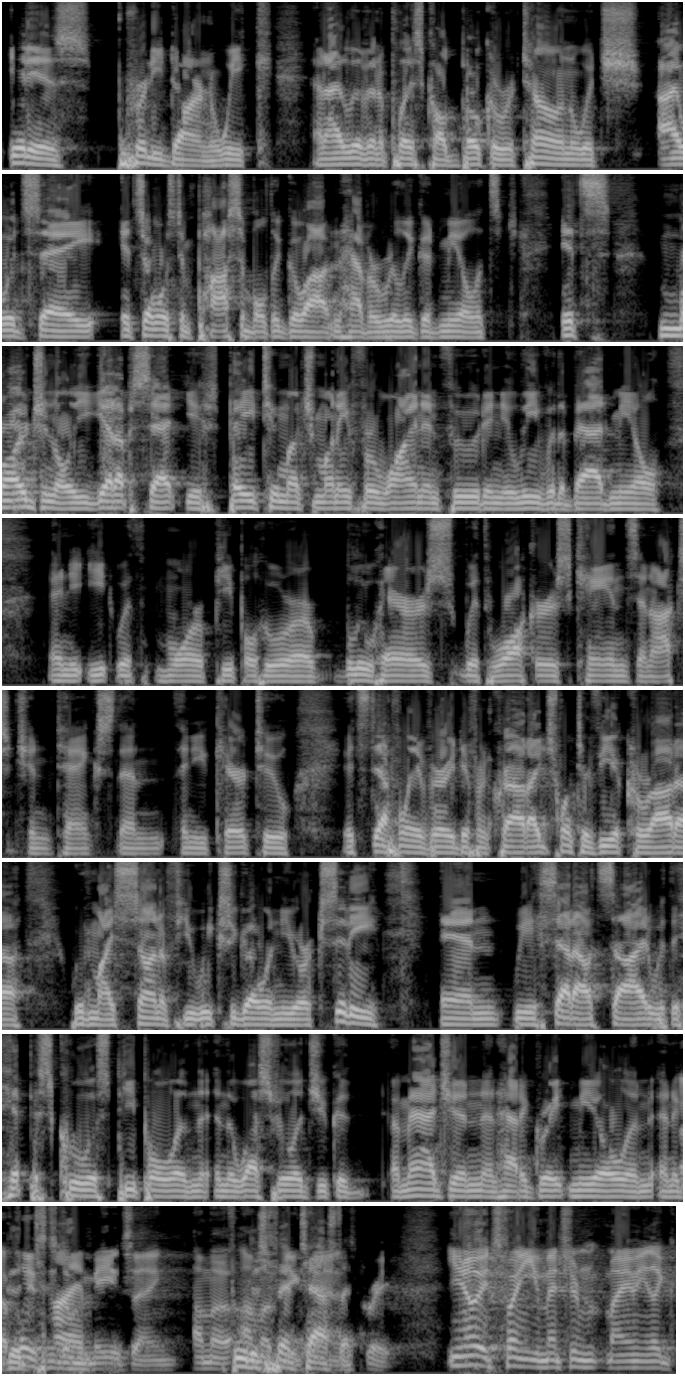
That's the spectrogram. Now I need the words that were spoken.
it is pretty darn weak. And I live in a place called Boca Raton, which I would say it's almost impossible to go out and have a really good meal. It's it's marginal. You get upset, you pay too much money for wine and food, and you leave with a bad meal and you eat with more people who are blue hairs with walkers, canes, and oxygen tanks than than you care to. It's definitely a very different crowd. I just went to Via Carota with my son a few weeks ago in New York City, and we sat outside with the hippest, coolest people in the, in the West Village you could imagine, and had a great meal and, and a that good place time. Is amazing. I'm a food I'm is a fantastic. Great. You know, it's funny you mentioned Miami, like.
